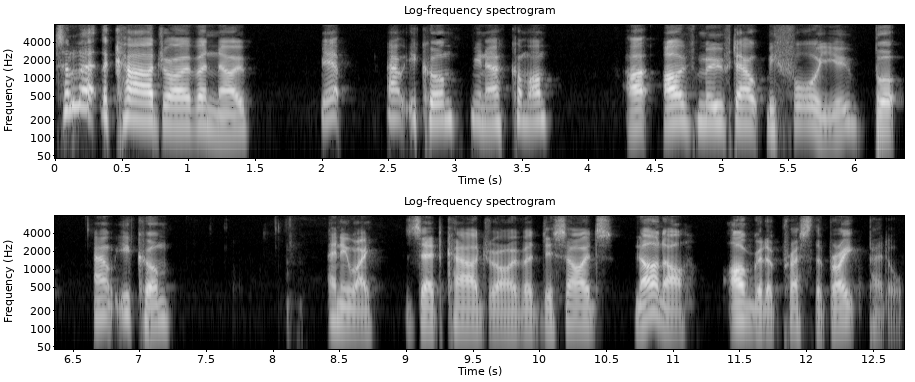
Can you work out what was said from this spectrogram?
to let the car driver know, yep, out you come. You know, come on. I, I've moved out before you, but out you come. Anyway, Z car driver decides, no, no, I'm going to press the brake pedal.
